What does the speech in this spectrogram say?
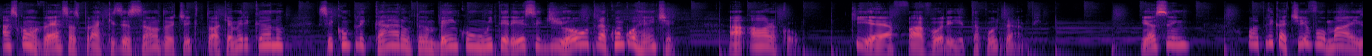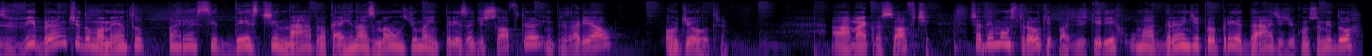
as conversas para a aquisição do TikTok americano se complicaram também com o interesse de outra concorrente, a Oracle, que é a favorita por Trump. E assim, o aplicativo mais vibrante do momento parece destinado a cair nas mãos de uma empresa de software empresarial ou de outra. A Microsoft já demonstrou que pode adquirir uma grande propriedade de consumidor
